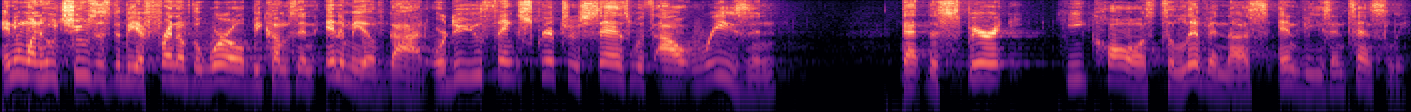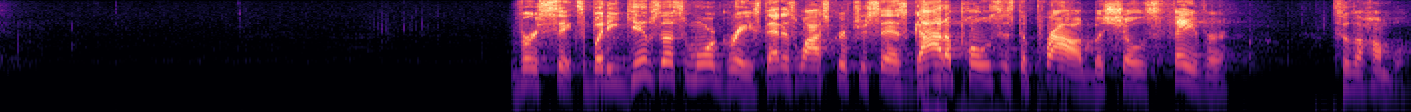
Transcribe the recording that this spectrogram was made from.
Anyone who chooses to be a friend of the world becomes an enemy of God. Or do you think Scripture says without reason that the Spirit he caused to live in us envies intensely? Verse 6 But he gives us more grace. That is why scripture says, God opposes the proud, but shows favor to the humble.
